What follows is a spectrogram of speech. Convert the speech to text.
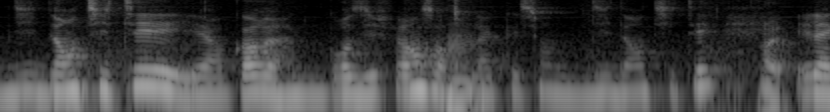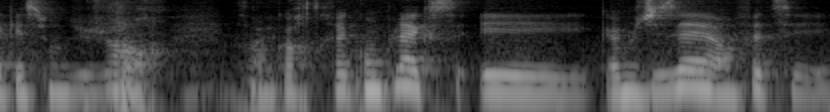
d'identité, il y a encore une grosse différence entre Mm. la question d'identité Ouais. et la question du genre. Genre, C'est ouais. encore très complexe. Et comme je disais, en fait, c'est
